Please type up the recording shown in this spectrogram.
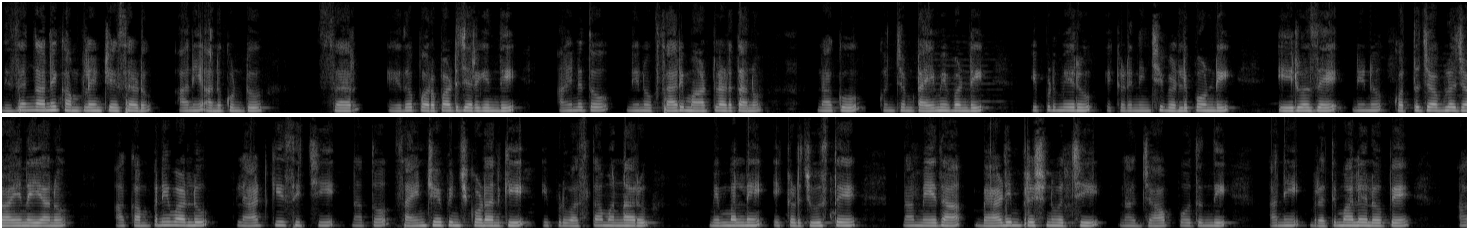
నిజంగానే కంప్లైంట్ చేశాడు అని అనుకుంటూ సార్ ఏదో పొరపాటు జరిగింది. ఆయనతో నేను ఒకసారి మాట్లాడతాను. నాకు కొంచెం టైం ఇవ్వండి. ఇప్పుడు మీరు ఇక్కడి నుంచి వెళ్ళిపోండి. ఈరోజే నేను కొత్త జాబ్లో జాయిన్ అయ్యాను. ఆ కంపెనీ వాళ్ళు ఫ్లాట్ కీస్ ఇచ్చి నాతో సైన్ చేయించుకోవడానికి ఇప్పుడు వస్తామన్నారు. మిమ్మల్ని ఇక్కడ చూస్తే నా మీద బ్యాడ్ ఇంప్రెషన్ వచ్చి నా జాబ్ పోతుంది అని బ్రతిమాలే లోపే ఆ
